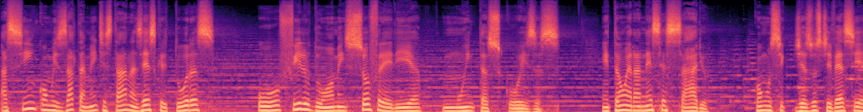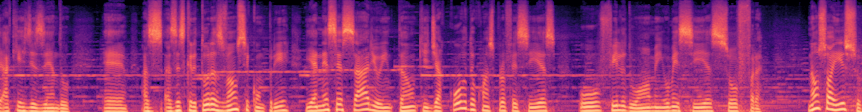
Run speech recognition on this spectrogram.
assim como exatamente está nas Escrituras, o Filho do Homem sofreria muitas coisas. Então era necessário, como se Jesus estivesse aqui dizendo: é, as, as Escrituras vão se cumprir e é necessário então que, de acordo com as profecias, o Filho do Homem, o Messias, sofra. Não só isso,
